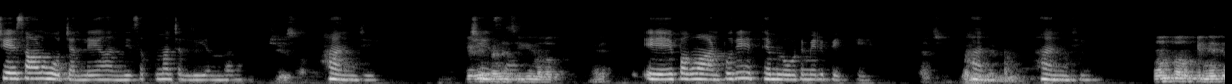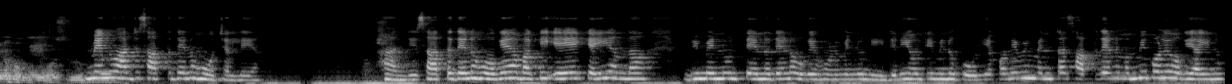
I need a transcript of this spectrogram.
6 ਸਾਲ ਹੋ ਚੱਲੇ ਆ, ਹਾਂਜੀ ਸੱਤਵਾਂ ਚੱਲੀ ਜਾਂਦਾ ਵਾ। 6 ਸਾਲ ਹਾਂਜੀ ਕਿਹੜੇ ਛੇ ਪਿੰਡ ਸਾਲ। ਸੀਗੇ ਮਤਲਬ ਇਹ? ਇਹ ਭਗਵਾਨਪੁਰੇ ਇੱਥੇ ਮਲੋਟ ਮੇਰੇ ਪੇਕੇ ਅੱਛਾ ਹਾਂਜੀ। ਵਧੀਆ। ਹਾਂਜੀ ਹੁਣ ਤੁਹਾਨੂੰ ਕਿੰਨੇ ਦਿਨ ਹੋ ਗਏ ਉਸ ਨੂੰ ਮੈਨੂੰ ਅੱਜ 7 ਦਿਨ ਹੋ ਚੱਲੇ ਆ ਹਾਂਜੀ 7 ਦਿਨ ਹੋ ਗਏ ਆ ਬਾਕੀ ਇਹ ਕਹੀ ਜਾਂਦਾ ਵੀ ਮੈਨੂੰ 3 ਦਿਨ ਹੋ ਗਏ ਹੁਣ ਮੈਨੂੰ ਨੀਂਦ ਨਹੀਂ ਆਉਂਦੀ ਮੈਨੂੰ ਗੋਲੀਆਂ ਪਾਉਂਦੀ ਵੀ ਮੈਨੂੰ ਤਾਂ 7 ਦਿਨ ਮੰਮੀ ਕੋਲੇ ਹੋ ਗਏ ਆਈ ਨੂੰ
